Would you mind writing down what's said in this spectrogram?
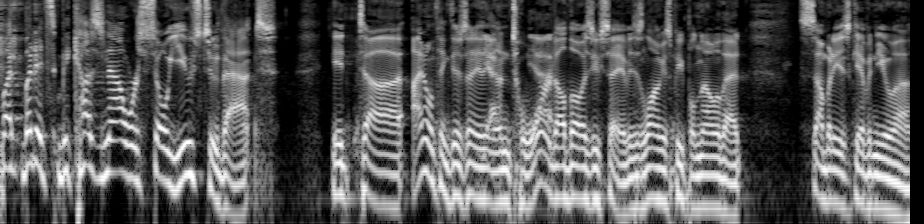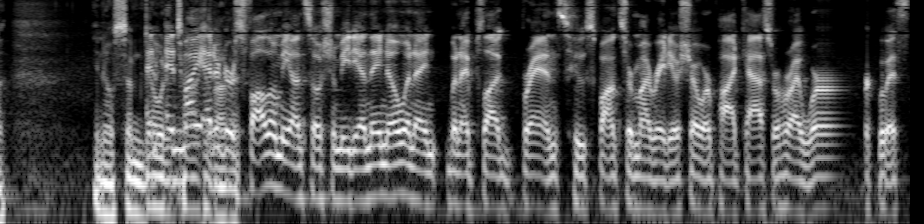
but but it's because now we're so used to that. It uh, I don't think there's anything Yeah, untoward. yeah. Although, as you say, as long as people know that somebody has given you a you know some and, and my editors it. follow me on social media and they know when I when I plug brands who sponsor my radio show or podcast or who I work with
